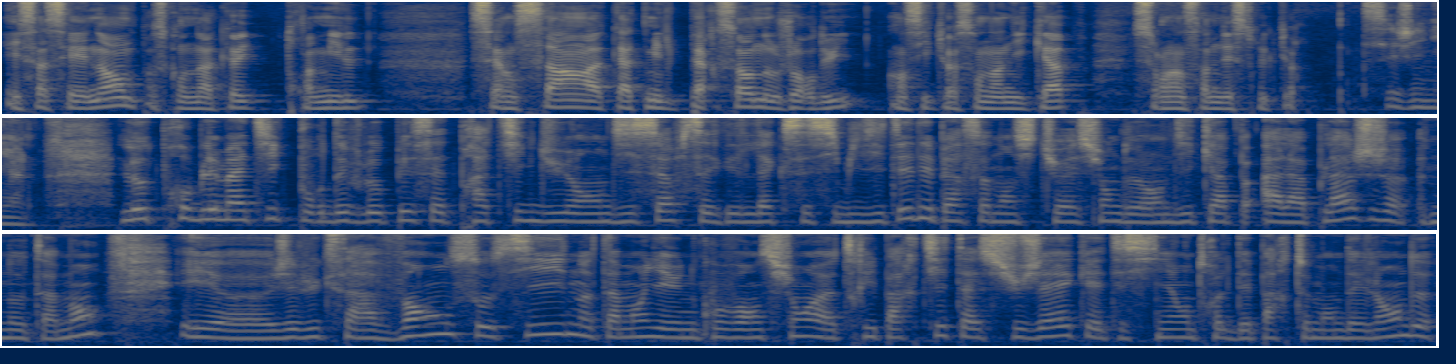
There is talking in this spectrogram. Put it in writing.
Et ça c'est énorme parce qu'on accueille 3500 à 4000 personnes aujourd'hui en situation de handicap sur l'ensemble des structures. C'est génial. L'autre problématique pour développer cette pratique du handisurf, c'est l'accessibilité des personnes en situation de handicap à la plage, notamment. Et euh, j'ai vu que ça avance aussi. Notamment, il y a une convention euh, tripartite à ce sujet qui a été signée entre le département des Landes,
